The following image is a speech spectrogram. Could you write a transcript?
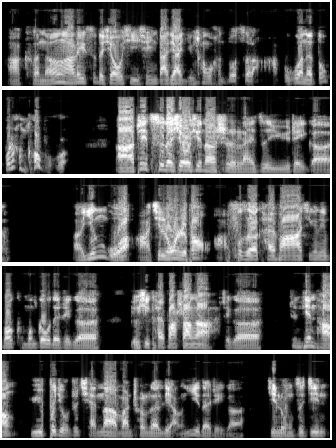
啊，可能啊类似的消息，相信大家已经看过很多次了啊，不过呢都不是很靠谱。啊，这次的消息呢是来自于这个啊英国啊《金融日报》啊负责开发《精灵宝可梦 Go》的这个游戏开发商啊，这个任天堂于不久之前呢完成了两亿的这个金融资金，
